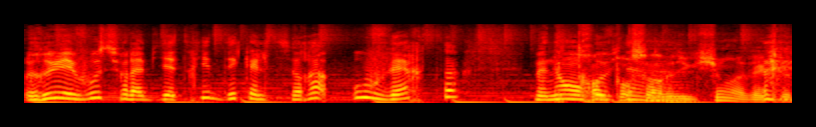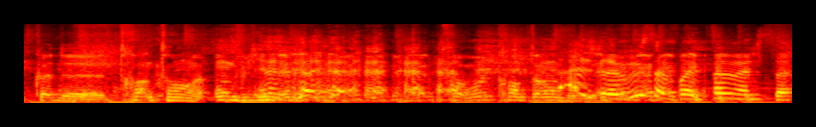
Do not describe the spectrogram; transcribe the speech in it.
ruez-vous sur la billetterie dès qu'elle sera ouverte. Maintenant, on 30% de revient. réduction avec le code euh, 30 ans Omblin. Pour vous, 30 ans Ah, j'avoue, ça pourrait être pas mal ça.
